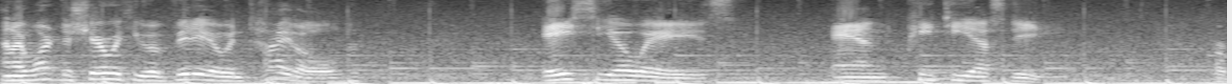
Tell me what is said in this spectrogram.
and I wanted to share with you a video entitled ACOAs and PTSD, or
